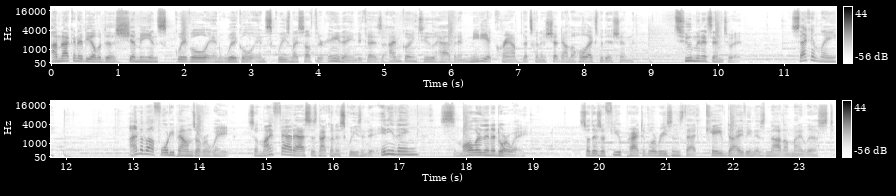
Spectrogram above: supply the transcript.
I'm not going to be able to shimmy and squiggle and wiggle and squeeze myself through anything because I'm going to have an immediate cramp that's going to shut down the whole expedition two minutes into it. Secondly, I'm about 40 pounds overweight, so my fat ass is not going to squeeze into anything smaller than a doorway. So there's a few practical reasons that cave diving is not on my list.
